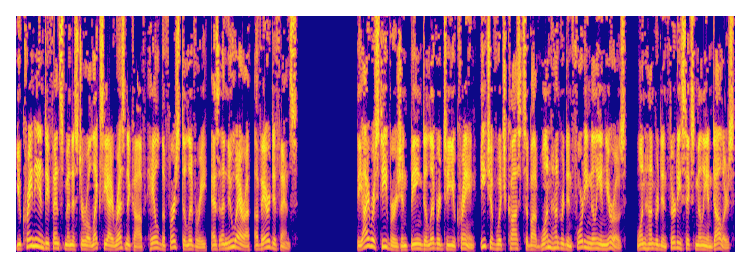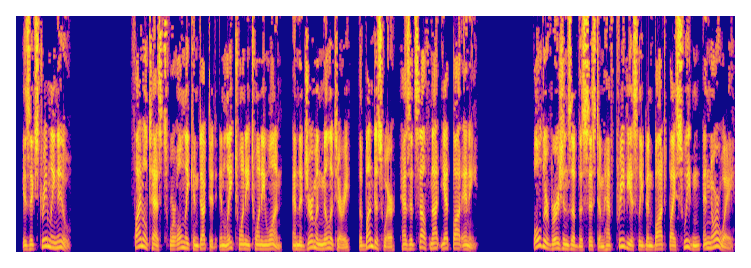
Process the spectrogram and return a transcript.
Ukrainian Defense Minister Alexei Reznikov hailed the first delivery as a new era of air defense. The IRIS-T version being delivered to Ukraine, each of which costs about 140 million euros, 136 million dollars, is extremely new. Final tests were only conducted in late 2021, and the German military, the Bundeswehr, has itself not yet bought any. Older versions of the system have previously been bought by Sweden and Norway.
